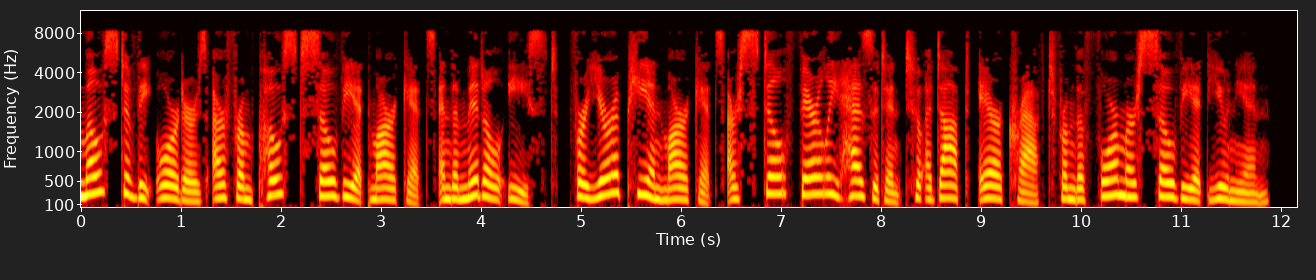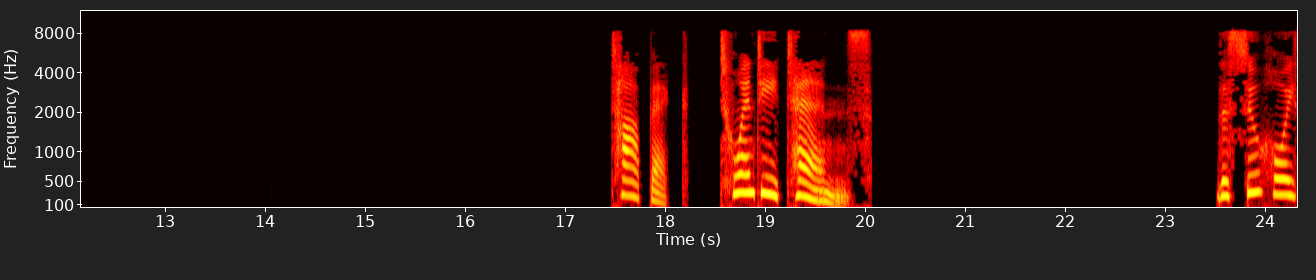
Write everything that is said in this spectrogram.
Most of the orders are from post-Soviet markets and the Middle East, for European markets are still fairly hesitant to adopt aircraft from the former Soviet Union. Topic 2010s The Sukhoi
